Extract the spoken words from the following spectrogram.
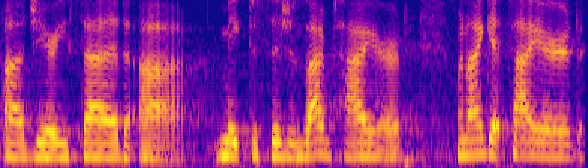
uh, Jerri said, uh, make decisions. I'm tired. When I get tired,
